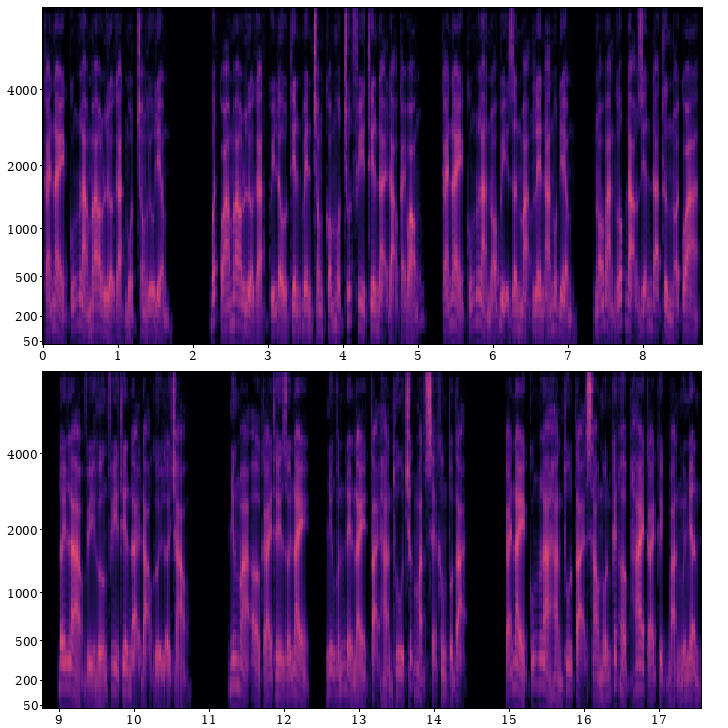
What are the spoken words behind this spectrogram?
cái này cũng là mao lừa gạt một trong ưu điểm. Bất quá mao lừa gạt quý đầu tiên bên trong có một chút phi thiên đại đạo cái bóng, cái này cũng là nó bị dân mạng lên án một điểm, nó bản gốc đạo diễn đã từng nói qua, đây là vì hướng phi thiên đại đạo gửi lời chào. Nhưng mà ở cái thế giới này, những vấn đề này tại hàn thu trước mặt sẽ không tồn tại. Cái này cũng là hàn thu tại sao muốn kết hợp hai cái kịch bản nguyên nhân.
